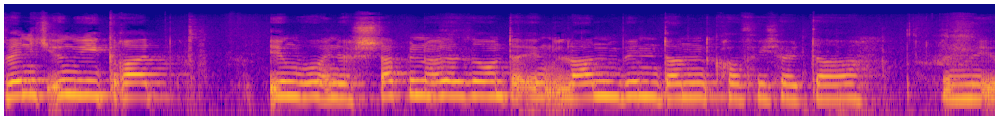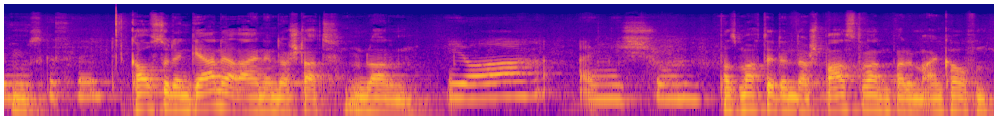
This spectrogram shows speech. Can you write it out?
wenn ich irgendwie gerade irgendwo in der Stadt bin oder so und da irgendein Laden bin, dann kaufe ich halt da, wenn mir irgendwas gefällt. Kaufst du denn gerne ein in der Stadt, im Laden? Ja, eigentlich schon. Was macht dir denn da Spaß dran bei dem Einkaufen?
